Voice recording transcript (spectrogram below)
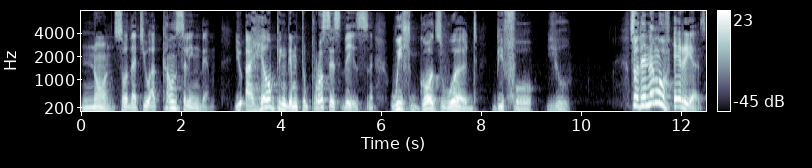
known so that you are counseling them. You are helping them to process this with God's word before you. So the number of areas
